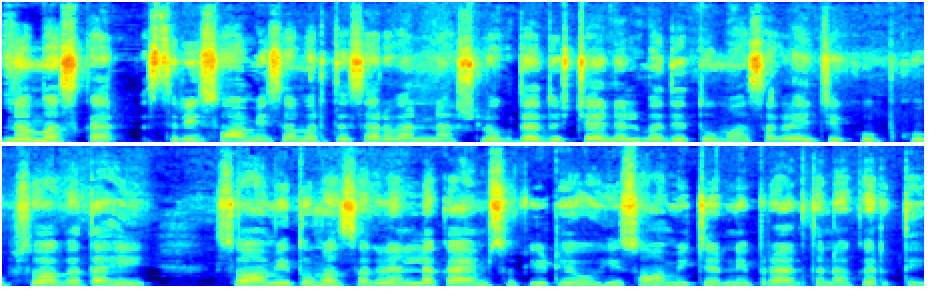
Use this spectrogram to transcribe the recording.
नमस्कार. श्री स्वामी समर्थ सर्वांना श्लोकदादूस चॅनलमध्ये तुम्हा सगळ्यांचे खूप खूप स्वागत आहे. स्वामी तुम्हा सगळ्यांना कायम सुखी ठेवो ही स्वामीचरणी प्रार्थना करते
